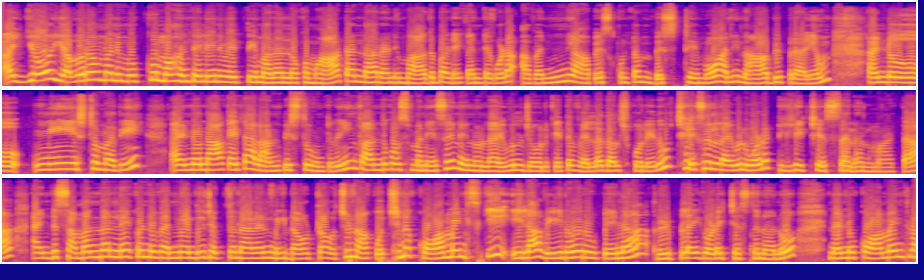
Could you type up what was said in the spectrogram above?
అయ్యో ఎవరో మన ముక్కు మొహం తెలియని వ్యక్తి మనల్ని ఒక మాట అన్నారని బాధపడే కంటే కూడా అవన్నీ ఆపేసుకుంటాం. బెస్ట్ ఏమో అని నా అభిప్రాయం. అండ్ మీ ఇష్టం అది. అండ్ నాకైతే అలా అనిపిస్తూ ఉంటుంది. ఇంకా అందుకోసం అనేసి నేను లైవ్ల జోలికి అయితే వెళ్ళదలుచుకోలేదు. చేసిన లైవ్లు కూడా డిలీట్ చేస్తాను అనమాట అండ్ సంబంధం లేకుండా ఇవన్నీ ఎందుకు చెప్తున్నానని మీకు డౌట్ రావచ్చు. నాకు వచ్చిన కామెంట్స్కి ఇలా వీడియో రూపేణా రిప్లై కూడా ఇచ్చేస్తున్నాను. నన్ను కామెంట్లో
